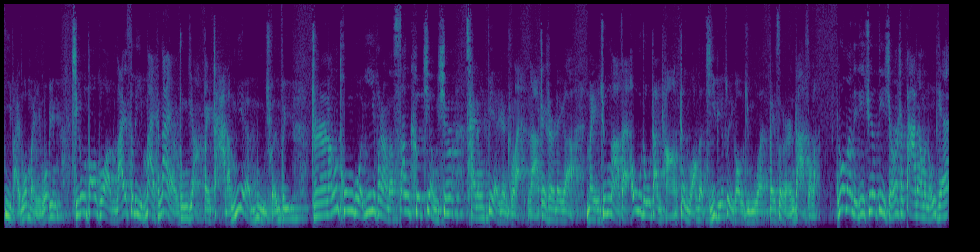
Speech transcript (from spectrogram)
一百多美国兵，其中包括莱斯利·麦克奈尔中将，被炸得面目全非，只能通过衣服上的三颗将星才能辨认出来。啊，这是这个美军呢在欧洲战场阵亡。的级别最高的军官被自个儿人炸死了。诺曼底地区的地形是大量的农田，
